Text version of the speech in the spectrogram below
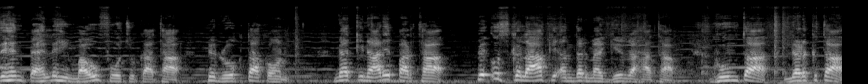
जहन पहले ही माउफ हो चुका था, फिर रोकता कौन? मैं किनारे पर था, फिर उस कला के अंदर मैं गिर रहा था। घूमता, लड़कता,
